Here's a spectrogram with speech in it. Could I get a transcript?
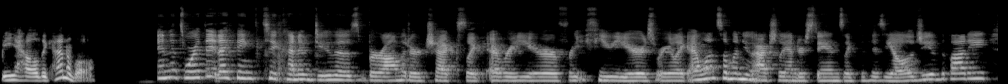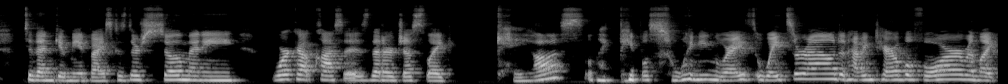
be held accountable And it's worth it, I think, to kind of do those barometer checks like every year or for a few years where you're like, I want someone who actually understands like the physiology of the body to then give me advice. Cause there's so many workout classes that are just like chaos, like people swinging weights, weights around and having terrible form. And like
